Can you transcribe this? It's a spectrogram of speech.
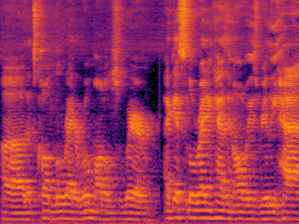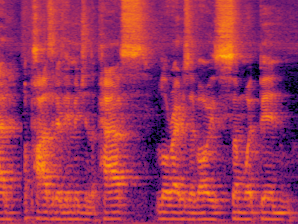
uh, that's called Lowrider Role Models, where I guess lowriding hasn't always really had a positive image in the past. Lowriders have always somewhat been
